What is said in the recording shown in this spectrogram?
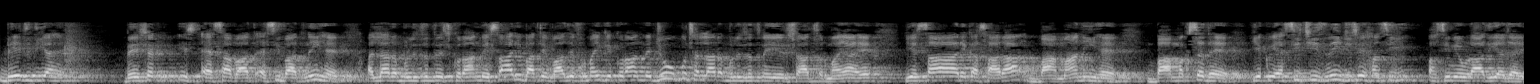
بھیج دیا ہے؟ بے شک اس ایسا بات ایسی بات نہیں ہے۔ اللہ رب العزت نے اس قرآن میں ساری باتیں واضح فرمائی کہ قرآن میں جو کچھ اللہ رب العزت نے یہ ارشاد فرمایا ہے، یہ سارے کا سارا بامانی ہے با مقصد ہے۔ یہ کوئی ایسی چیز نہیں جسے ہنسی ہنسی میں اڑا دیا جائے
